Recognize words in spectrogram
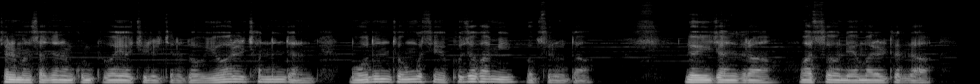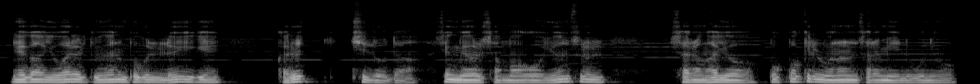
젊은 사자는 궁핍하여 줄일지라도 여호와를 찾는 자는 모든 좋은 것에 부족함이 없으로다. 너희 자녀들아 와서 내 말을 들으라. 내가 여호와를 경외하는 법을 너희에게 가르치리로다. 생명을 사모하고 연수를 사랑하여 복받기를 원하는 사람이 누구뇨?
